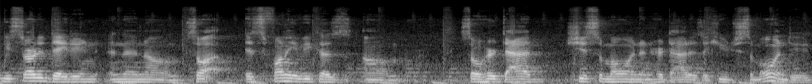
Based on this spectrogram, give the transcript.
we started dating and then um so I, it's funny because um so her dad she's Samoan and her dad is a huge Samoan dude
